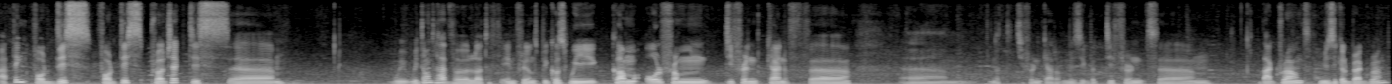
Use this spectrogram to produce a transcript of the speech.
I think for this for this project is um, we we don't have a lot of influence because we come all from different kind of uh, um, not different kind of music but different um, background musical background.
